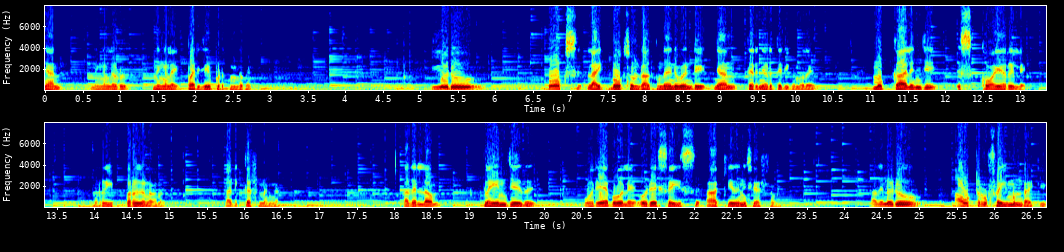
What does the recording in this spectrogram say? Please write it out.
ഞാൻ നിങ്ങളോട് നിങ്ങളെ പരിചയപ്പെടുത്തുന്നത്. ഈ ഒരു ബോക്സ് ലൈറ്റ് ബോക്സ് ഉണ്ടാക്കുന്നതിന് വേണ്ടി ഞാൻ തിരഞ്ഞെടുത്തിരിക്കുന്നത് മുക്കാലിഞ്ച് സ്ക്വയറിലെ റീപ്പറുകളാണ്. തടിക്കഷ്ണങ്ങൾ. അതെല്ലാം പ്ലെയിൻ ചെയ്ത് ഒരേപോലെ ഒരേ സൈസ് ആക്കിയതിന് ശേഷം അതിനൊരു ഔട്ടർ ഫ്രെയിം ഉണ്ടാക്കി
